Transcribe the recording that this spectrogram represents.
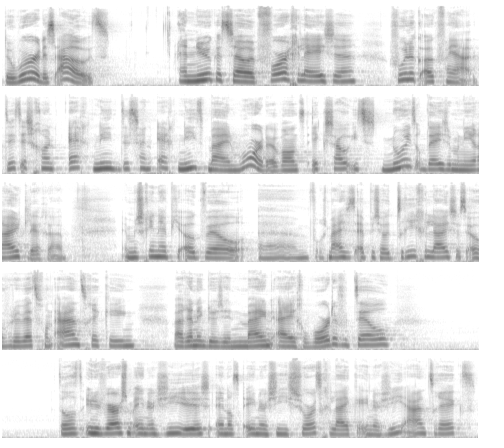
the word is out. En nu ik het zo heb voorgelezen, voel ik ook van ja, dit is gewoon echt niet, dit zijn echt niet mijn woorden. Want ik zou iets nooit op deze manier uitleggen. En misschien heb je ook wel, um, volgens mij is het episode 3 geluisterd over de wet van aantrekking, waarin ik dus in mijn eigen woorden vertel dat het universum energie is en dat energie soortgelijke energie aantrekt.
